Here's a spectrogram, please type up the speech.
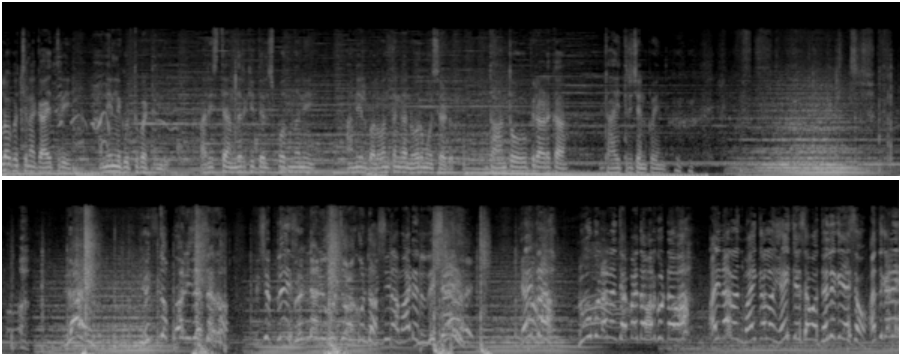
స్పృహలోకి వచ్చిన గాయత్రి అనిల్ని గుర్తుపట్టింది. అరిస్తే అందరికీ తెలిసిపోతుందని అనిల్ బలవంతంగా నోరు మూశాడు. దాంతో ఊపిరాడక గాయత్రి చనిపోయింది! ఎంత పని చేశారా? నువ్వు కూడా నన్ను చంపేద్దాం అనుకుంటున్నావా? అయినా రోజు మైకల్లో ఏం చేసావో తెలియక చేసావు. అందుకని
